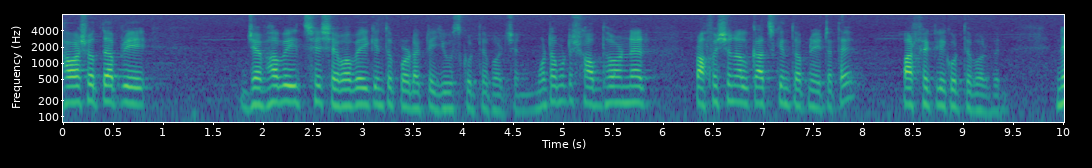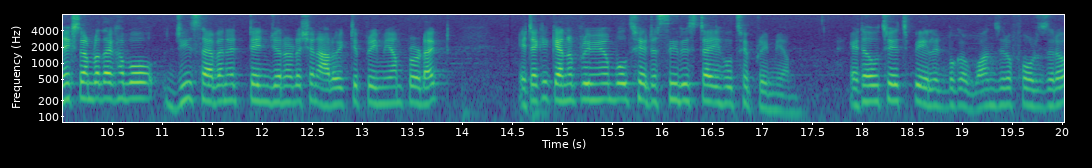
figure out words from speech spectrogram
হওয়া সত্ত্বে আপনি যেভাবে ইচ্ছে সেভাবেই কিন্তু প্রোডাক্টটা ইউজ করতে পারছেন। মোটামুটি সব ধরনের প্রফেশনাল কাজ কিন্তু আপনি এটাতে পারফেক্টলি করতে পারবেন। নেক্সট আমরা দেখাবো জি সেভেনের টেন জেনারেশন আরও একটি প্রিমিয়াম প্রোডাক্ট এটাকে কেন প্রিমিয়াম বলছে? এটা সিরিজটাই হচ্ছে প্রিমিয়াম এটা হচ্ছে এইচপি এলেট বুকের one zero four zero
